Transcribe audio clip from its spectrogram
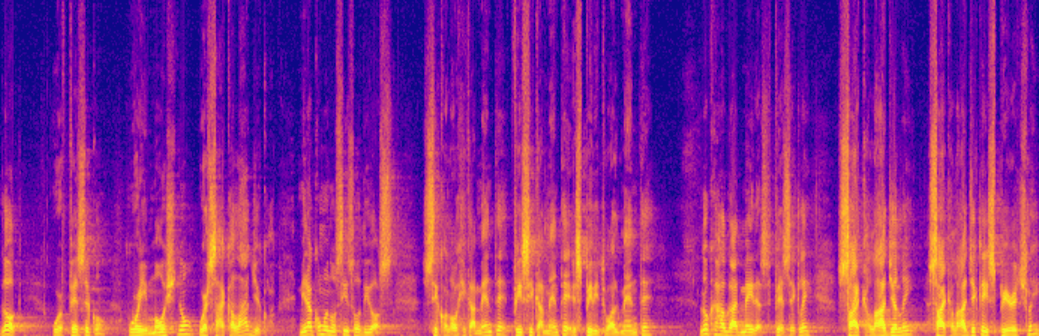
Look, we're physical, we're emotional, we're psychological. Mira cómo nos hizo Dios psicológicamente, físicamente, espiritualmente. Look how God made us physically, psychologically, psychologically, spiritually.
